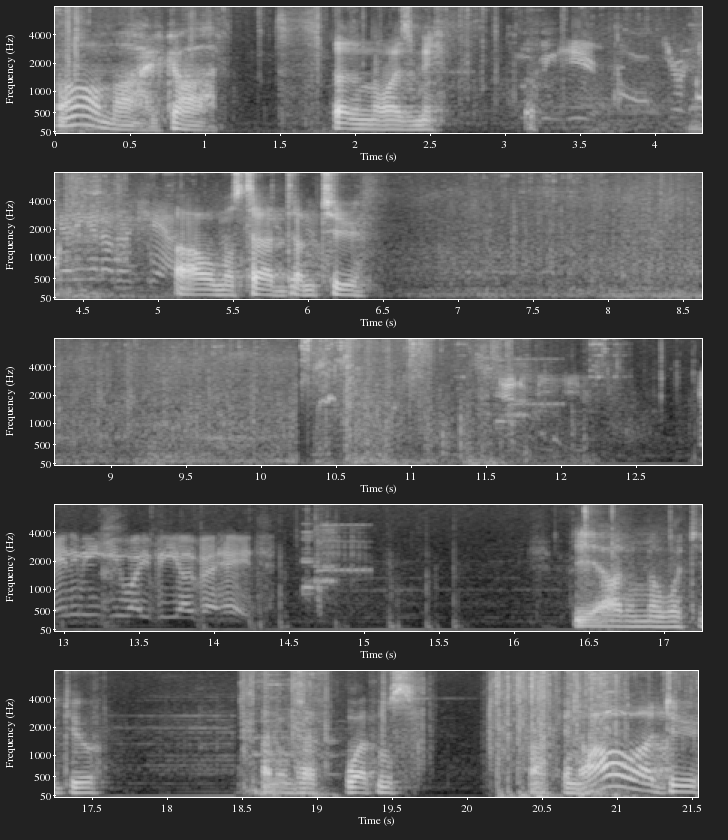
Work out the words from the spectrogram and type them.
Oh my god. That annoys me. I almost had them too. Enemy UAV overhead. Yeah, I don't know what to do. I don't have weapons. Okay, Oh, I do.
